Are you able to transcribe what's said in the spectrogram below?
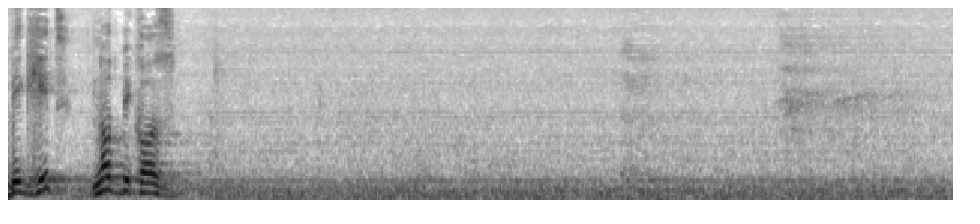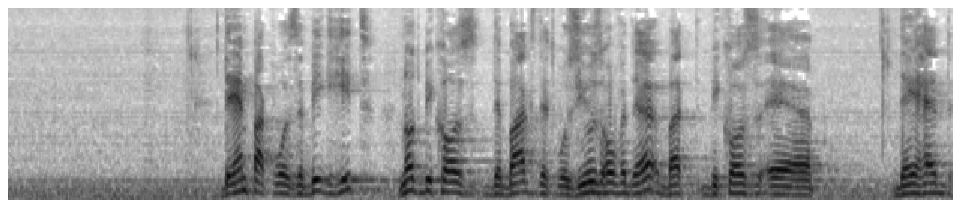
big hit, not because the MPAC was a big hit, not because the bugs that was used over there, but because uh, They had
